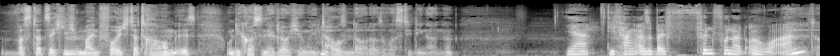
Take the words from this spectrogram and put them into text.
was tatsächlich Mhm. mein feuchter Traum ist. Und die kosten ja, glaube ich, irgendwie ein Tausender oder sowas, die Dinger, ne? Ja, die fangen also bei 500 Euro an. Alter.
